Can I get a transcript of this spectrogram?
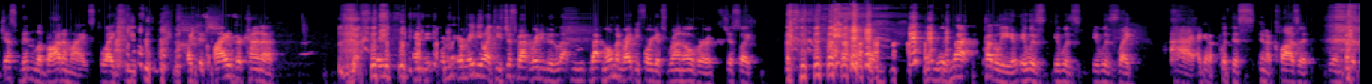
just been lobotomized. Like he like his eyes are kind of and it, or, or maybe like he's just about ready to that, that moment right before he gets run over. It's just like it was not cuddly. It was it was it was like ah, I got to put this in a closet and put his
